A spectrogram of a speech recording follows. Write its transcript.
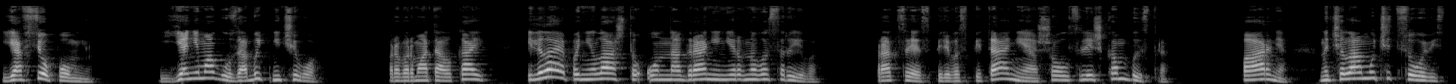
Я все помню. Я не могу забыть ничего», — пробормотал Кай, и Лилая поняла, что он на грани нервного срыва. Процесс перевоспитания шел слишком быстро. Парня начала мучить совесть,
